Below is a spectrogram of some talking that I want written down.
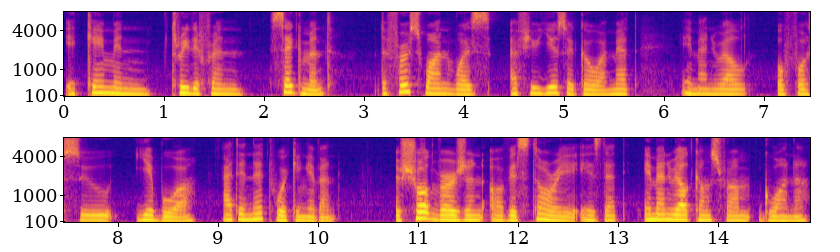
it came in three different segments. The first one was a few years ago. I met Emmanuel Ofosu Yeboah at a networking event. The short version of his story is that Emmanuel comes from Ghana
